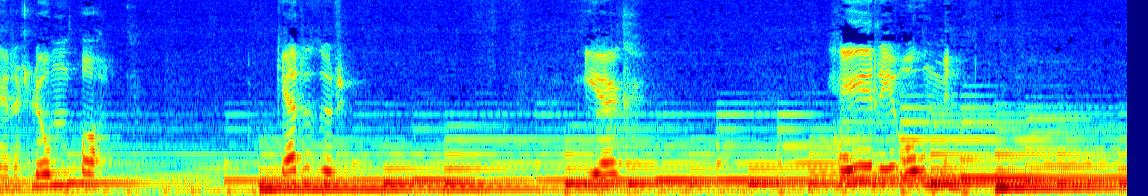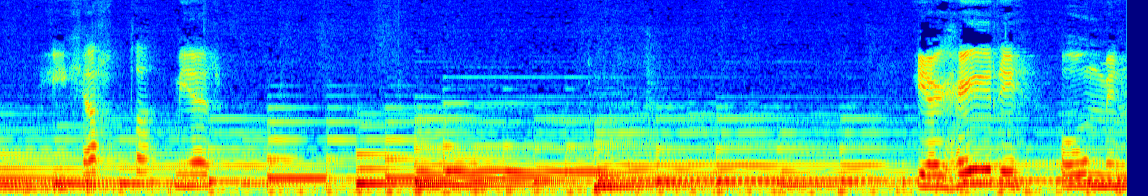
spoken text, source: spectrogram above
er hljómbott gerður ég heyri óminn í hjarta mér. Ég heyri óminn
